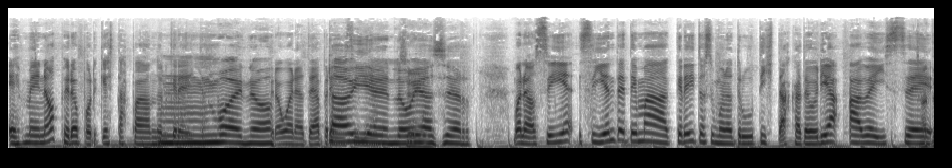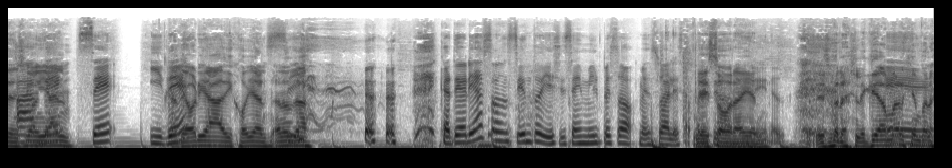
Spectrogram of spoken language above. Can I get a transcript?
es menos, pero porque estás pagando el crédito. Mm, bueno. Pero bueno, te da Está bien, lo Sí. voy a hacer. Bueno, sigui- siguiente tema, créditos y monotributistas, categoría A, B y C, Atención, A, B, Ian. C y D. Categoría A, dijo Ian. Anota. Categoría son 116 mil pesos mensuales. De sobra, aproximadamente. De sobra. Le queda margen Eh. para.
